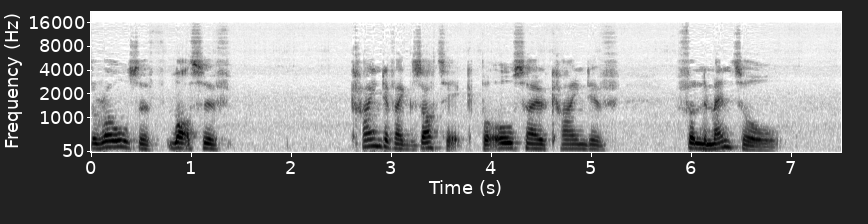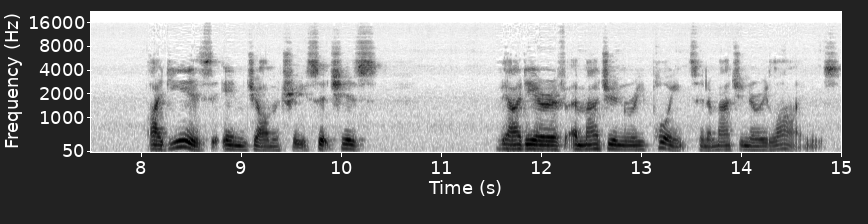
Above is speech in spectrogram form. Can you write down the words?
the roles of lots of kind of exotic but also kind of fundamental ideas in geometry, such as the idea of imaginary points and imaginary lines.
